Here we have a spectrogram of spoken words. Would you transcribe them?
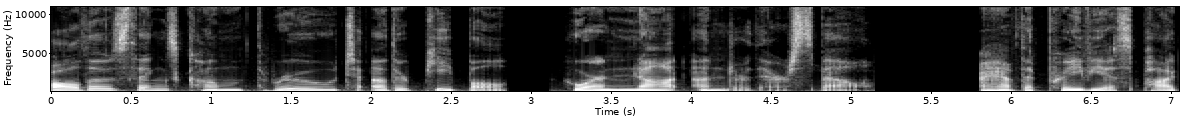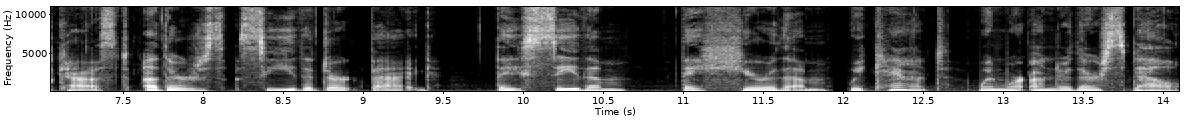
all those things come through to other people who are not under their spell. I have the previous podcast, Others See the Dirt Bag. They see them, they hear them. We can't when we're under their spell.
